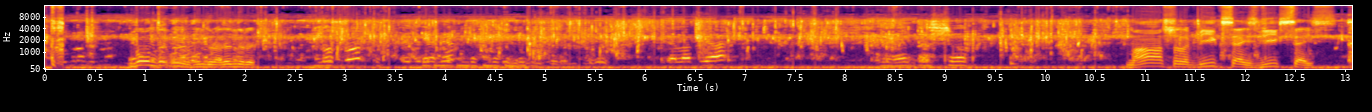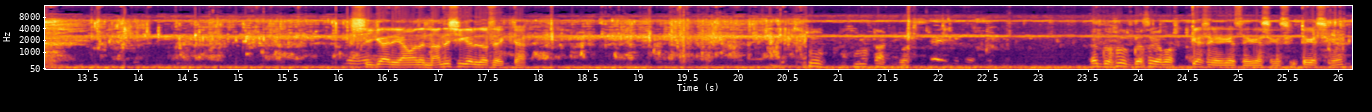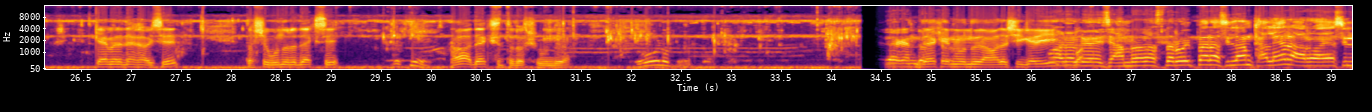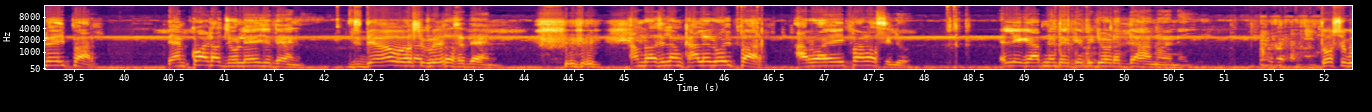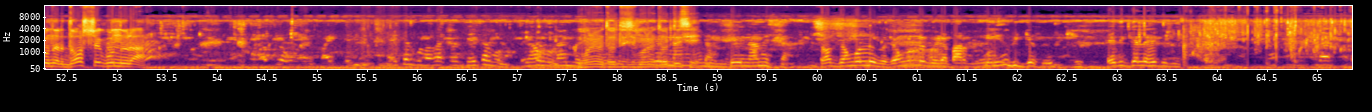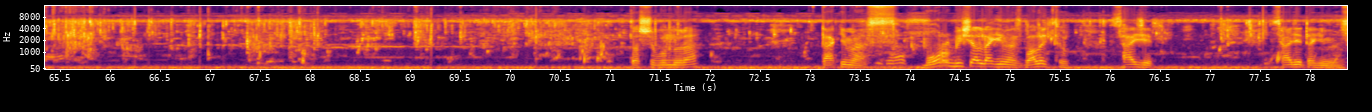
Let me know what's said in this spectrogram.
বন্ধু বন্ধুরা বন্ধুরা। দর্শক, মাশাআল্লাহ বিগ সাইজ বিগ সাইজ শিকারি আমাদের নাদের শিকারি দশ একটা। ক্যামেরা দেখা হয়েছে। দর্শক বন্ধুরা দেখছি। হ্যাঁ দেখছে তো দর্শক বন্ধুরা। দেখেন দেখেন বন্ধুরা আমাদের শিকারি। আমরা রাস্তার ওই পার আসিলাম খালের আর আসিল এই পার। দেন কয়টা ঝোলে এই যে দেন। দেখাবো দর্শক দেন। আমরা আসিলাম খালের ওই পার আর এই পার আসিল। এর লিগে আপনাদেরকে ভিডিওটা দেখানো হয় নাই দর্শক বন্ধুরা দর্শক বন্ধুরা। মনে হয় ধরতেছি মনে হয় ধরতেছি। সব জঙ্গল লইব জঙ্গল লইব এটা পার ওদিক গেছে এদিক গেলে সেদিক দর্শক বন্ধুরা টাকি মাছ বড় বিশাল টাকি মাছ ভালোই তো সাইজের সাইজের টাকি মাছ।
